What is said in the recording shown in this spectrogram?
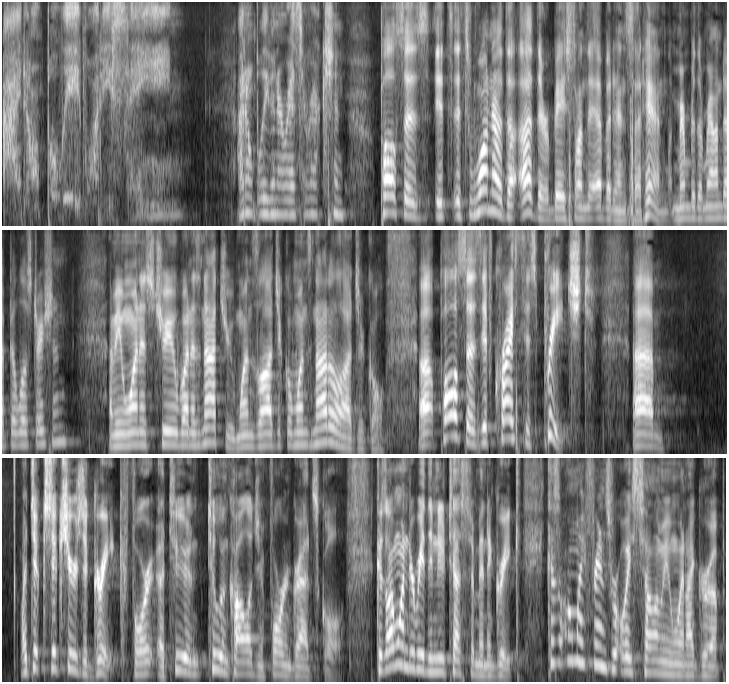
I don't believe what he's saying. I don't believe in a resurrection. Paul says it's, it's one or the other based on the evidence at hand. Remember the roundup illustration? I mean, one is true, one is not true. One's logical, one's not illogical. Uh, Paul says if Christ is preached, um, I took six years of Greek, four, uh, two, two in college and four in grad school, because I wanted to read the New Testament in Greek. Because all my friends were always telling me when I grew up,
